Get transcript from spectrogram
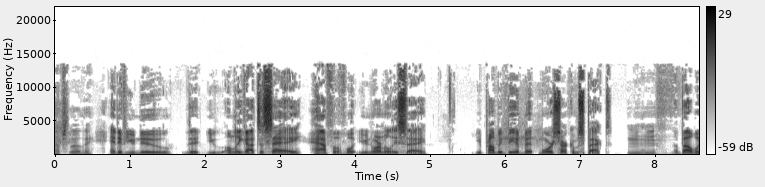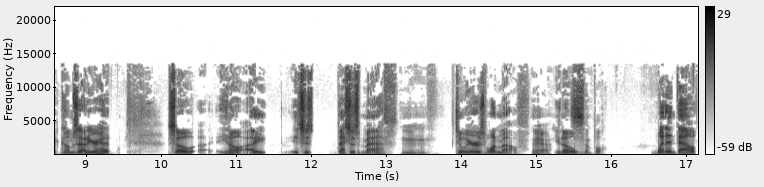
absolutely. and if you knew that you only got to say half of what you normally say, you'd probably be a bit more circumspect Mm-hmm. about what comes out of your head. So, uh, you know, I, it's just, that's just math. Mm-hmm. Two ears, one mouth. Yeah. You know, Simple. when in doubt,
